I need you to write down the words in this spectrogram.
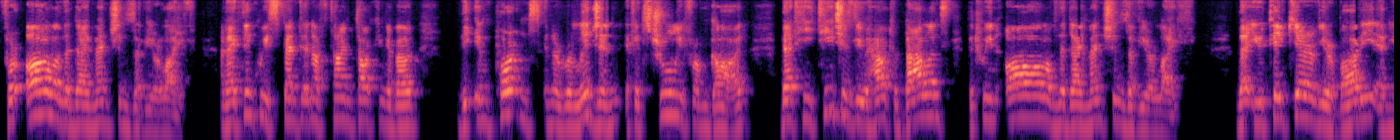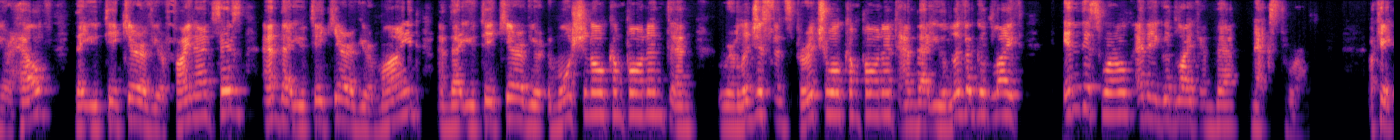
for all of the dimensions of your life. And I think we spent enough time talking about the importance in a religion, if it's truly from God, that He teaches you how to balance between all of the dimensions of your life. That you take care of your body and your health, that you take care of your finances, and that you take care of your mind, and that you take care of your emotional component and religious and spiritual component, and that you live a good life in this world and a good life in the next world. Okay,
